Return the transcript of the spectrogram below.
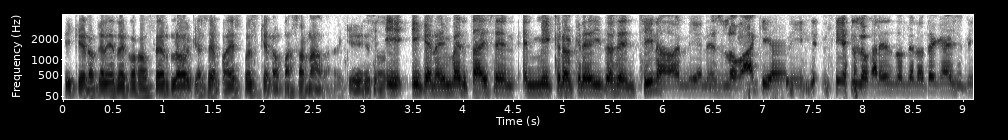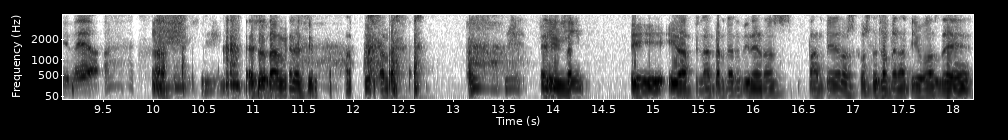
y que no queréis reconocerlo, que sepáis pues que no pasa nada. y, que no invertáis en, microcréditos en China, ni en Eslovaquia, ni, en lugares donde no tengáis ni idea. Eso también es importante. Y, al final perder dinero es parte de los costes operativos de,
